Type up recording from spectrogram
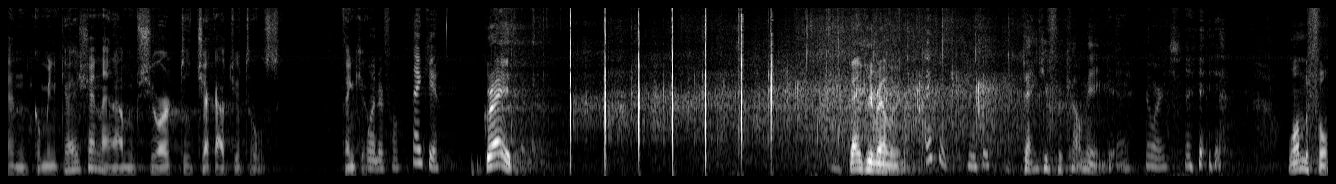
and communication, and I'm sure to check out your tools. Thank you. Wonderful. Thank you. Great. Thank you, Melanie. Thank you. Thank you for coming. Yeah, no worries. Wonderful.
